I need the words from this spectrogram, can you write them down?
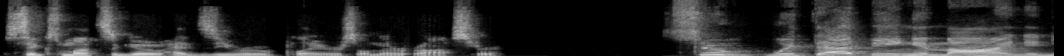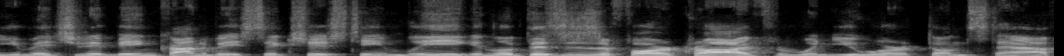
six months ago had zero players on their roster. So, with that being in mind, and you mentioned it being kind of a six-ish team league, and look, this is a far cry from when you worked on staff,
